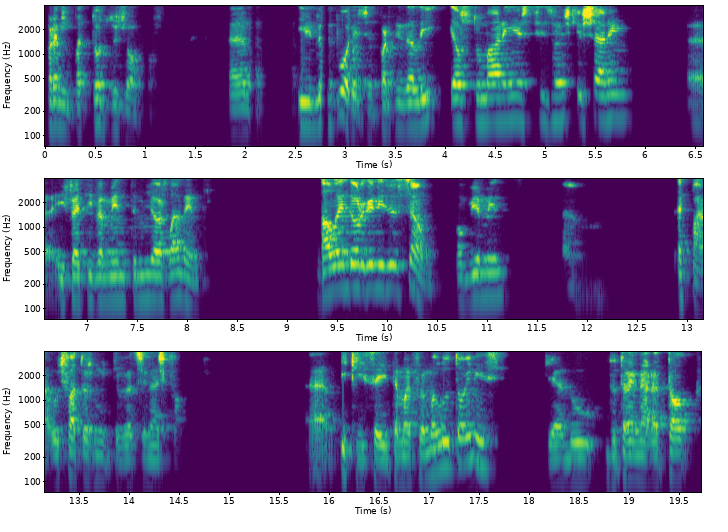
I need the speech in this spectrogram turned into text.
para mim, para todos os jogos. Uh, e depois, a partir dali, eles tomarem as decisões que acharem uh, efetivamente melhores lá dentro. Além da organização, obviamente, uh, epá, os fatores motivacionais que falam Uh, e que isso aí também foi uma luta ao início, que é do, do treinar a top,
